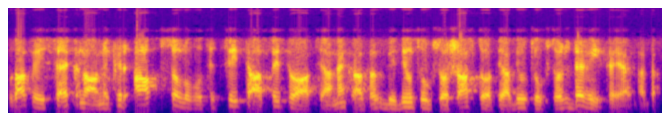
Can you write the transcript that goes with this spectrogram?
Latvijas ekonomika ir absolūti citā situācijā nekā tas bija 2008. un 2009. gadā.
